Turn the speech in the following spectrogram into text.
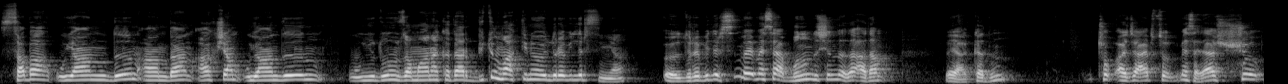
sabah uyandığın andan akşam uyandığın uyuduğun zamana kadar bütün vaktini öldürebilirsin ya. öldürebilirsin ve mesela bunun dışında da adam veya kadın çok acayip mesela şu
